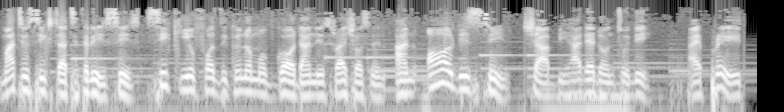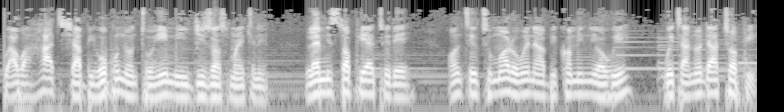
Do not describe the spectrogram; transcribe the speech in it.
Matthew 6 33 says, Seek ye first the kingdom of God and his righteousness, and all these things shall be added unto thee. I pray our hearts shall be opened unto him in Jesus' mighty name. Let me stop here today until tomorrow when I'll be coming your way with another topic.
